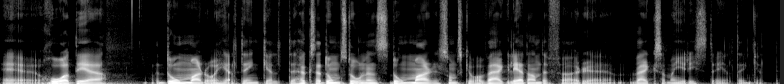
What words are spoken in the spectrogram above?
eh, HD-domar då helt enkelt. Högsta domstolens domar som ska vara vägledande för eh, verksamma jurister helt enkelt.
